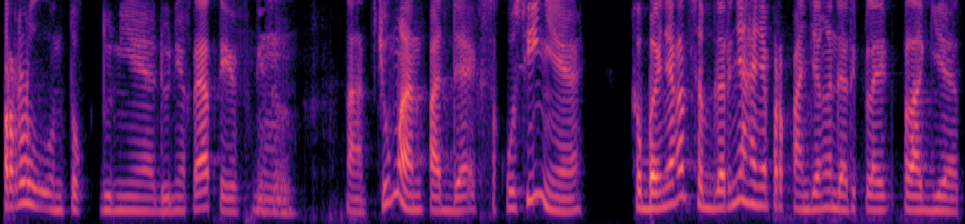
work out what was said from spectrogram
perlu untuk dunia dunia kreatif gitu. Hmm. Nah, cuman pada eksekusinya kebanyakan sebenarnya hanya perpanjangan dari pla- plagiat.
